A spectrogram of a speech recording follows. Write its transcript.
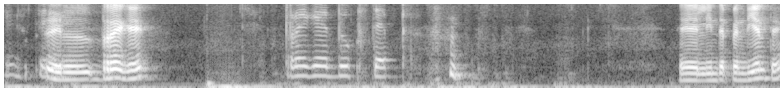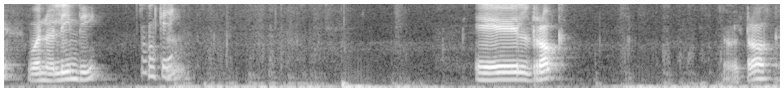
Este, El reggae, reggae dubstep. el independiente, bueno, el indie, Ok. el rock, el rock,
